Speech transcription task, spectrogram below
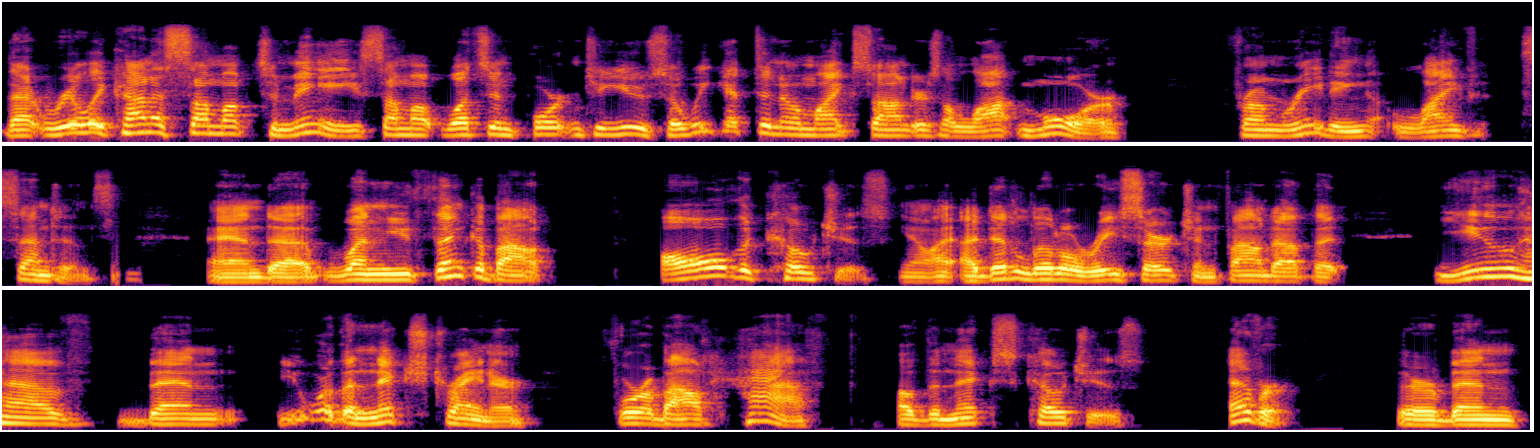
that really kind of sum up to me, sum up what's important to you. So we get to know Mike Saunders a lot more from reading Life Sentence. And uh, when you think about all the coaches, you know, I, I, did a little research and found out that you have been, you were the Knicks trainer for about half of the Knicks coaches ever. There have been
